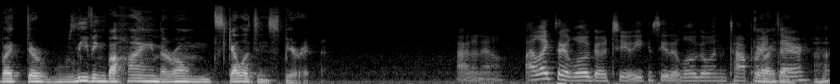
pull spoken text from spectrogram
but they're leaving behind their own skeleton spirit. I don't know. I like their logo too. You can see their logo in the top Yeah, right, right there. there. Uh-huh.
